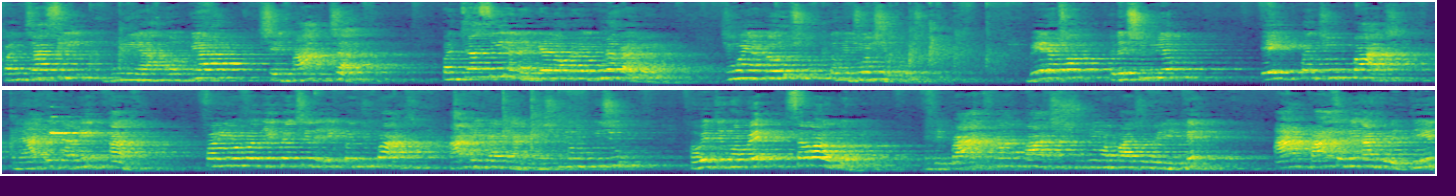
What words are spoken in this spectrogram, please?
પંચ્યાસી ગુણ્યા અગિયાર છેદમાં ચાર. પંચ્યાસી અને અગિયાર આપણે ગુણાકાર જે જો અહીંયા કરું છું, તમે જોઈ શકો છો. બે રકમ એટલે શૂન્ય, એક પંચું પાંચ અને આઠ એકાને આઠ. ફરી વખત એક છે ને એક પંચું પાંચ, આઠ એકાને આઠ. શૂન્ય મૂકીશું. હવે તેનો આપણે સરવાળો કરીએ. એટલે પાંચમાં પાંચ શૂન્યમાં પાંચ ઉમેરીએ એટલે આઠ, પાંચ અને આઠ વડે તેર,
